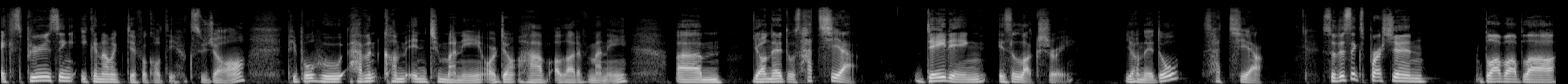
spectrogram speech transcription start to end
experiencing economic difficulty, 흑수저, people who haven't come into money or don't have a lot of money, um, 연애도 사치야. Dating is a luxury. 연애도 사치야. So this expression, blah blah blah,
